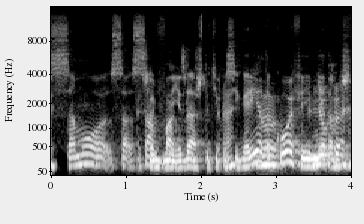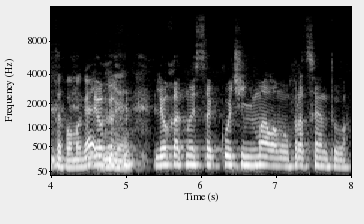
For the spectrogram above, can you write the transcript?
Само, с, сам факт, да, что типа сигарета, ну, кофе, и Леха, мне там что-то помогает. Леха, Леха относится к очень малому проценту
